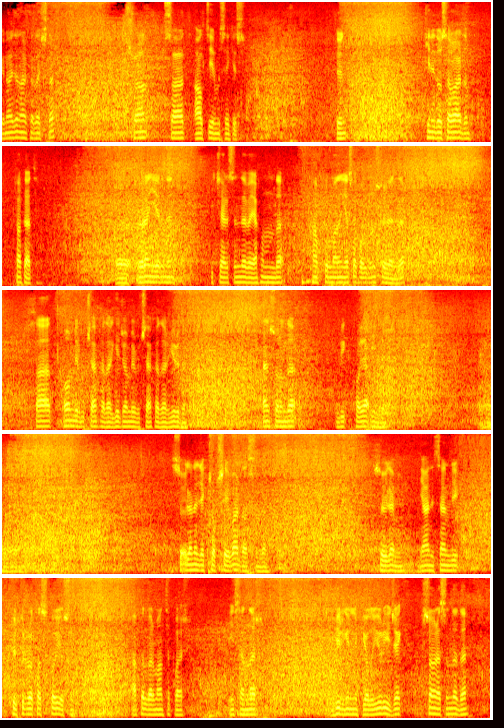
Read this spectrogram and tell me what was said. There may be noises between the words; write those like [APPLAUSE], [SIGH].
Günaydın arkadaşlar. Şu an saat 6.28. Dün Kinidos'a vardım. Fakat e, öğren yerinin içerisinde ve yakınında kamp kurmanın yasak olduğunu söylediler. Saat 11.30'a kadar, gece 11.30'a kadar yürüdüm. En sonunda bir koya indim. Söylenecek çok şey vardı aslında. Söylemeyeyim. Yani sen bir kültür rotası koyuyorsun. Akıl var, mantık var. İnsanlar bir günlük yolu yürüyecek. Sonrasında da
